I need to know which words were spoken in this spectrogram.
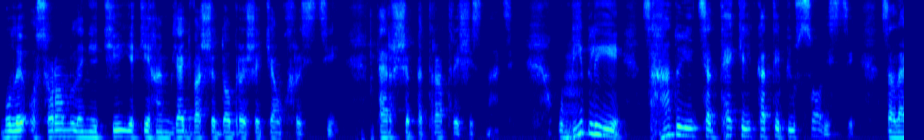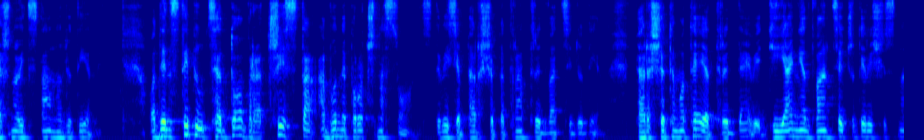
були осоромлені ті, які гамблять ваше добре життя у Христі. 1 Петра 3,16. У Біблії згадується декілька типів совісті, залежно від стану людини. Один з типів це добра, чиста або непорочна совість. Дивися, 1 Петра 3,21, 1 Тимотея 3,9, Діяння 24,16.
